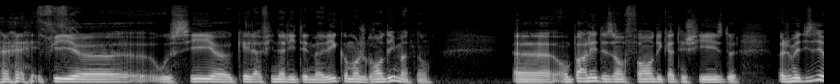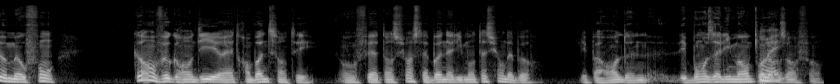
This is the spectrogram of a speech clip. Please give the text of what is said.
Et puis euh, aussi, euh, quelle est la finalité de ma vie Comment je grandis maintenant On parlait des enfants, du catéchisme. de- Je me disais, oh, mais au fond, quand on veut grandir et être en bonne santé, on fait attention à sa bonne alimentation d'abord. Les parents donnent les bons aliments pour Ouais. leurs enfants.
